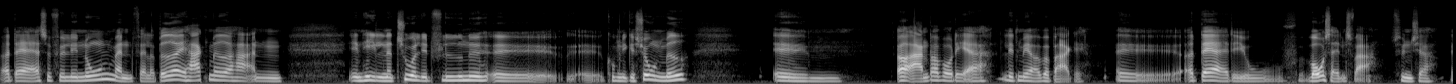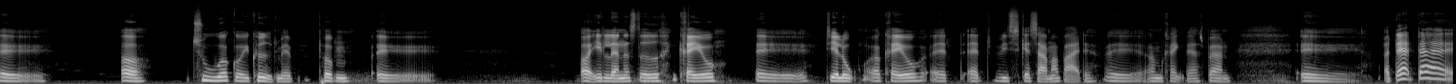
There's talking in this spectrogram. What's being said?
Og der er selvfølgelig nogen, man falder bedre i hak med og har en, en helt naturligt flydende øh, øh, kommunikation med, øh, og andre, hvor det er lidt mere op ad bakke. Øh, og der er det jo vores ansvar, synes jeg, øh, at ture gå i kødet med på dem, øh, og et eller andet sted kræve øh, dialog og kræve, at, at vi skal samarbejde øh, omkring deres børn. Øh, og der, der,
